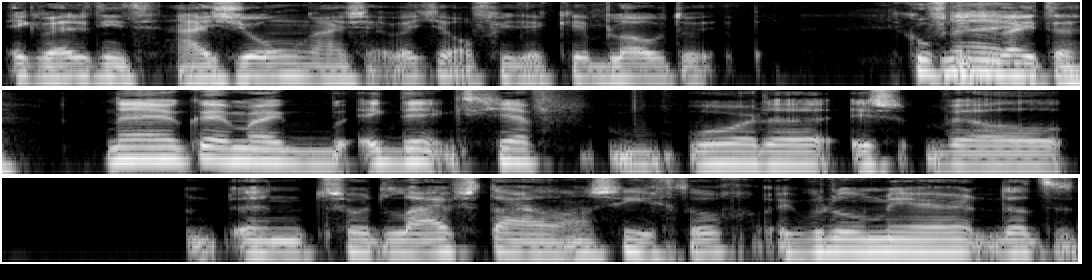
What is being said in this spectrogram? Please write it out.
Ik weet het niet. Hij is jong, hij is, weet je, of hij een keer bloot. Ik hoef niet te weten. nee, oké, maar ik, ik denk chef worden is wel een soort lifestyle aan zich, toch? Ik bedoel meer dat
